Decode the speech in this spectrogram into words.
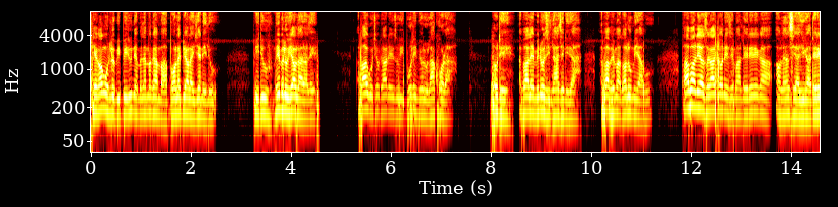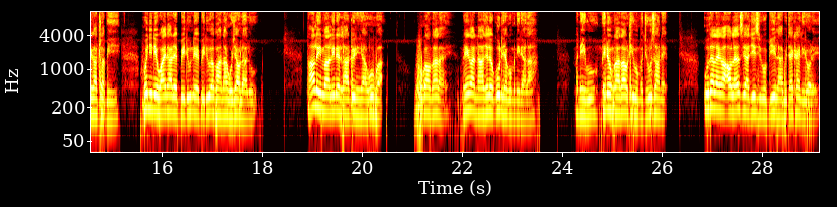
ထဲကောင်းကိုလှုပ်ပြီးပေတူနဲ့မလမကမှာဘောလိုက်ပြောက်လိုက်ရက်နေလို့ပေတူမင်းဘလို့ရောက်လာတာလဲအဖကိုချုပ်ထားတယ်ဆိုပြီးဘိုးတင်မျိုးလို့လာခေါ်တာဟုတ်တယ်အဖလည်းမင်းတို့စီလာချင်နေတာ အဖဘယ်မှသွားလို့မရဘူးသားဖလျောက်စကားပြောနေစင်မှာလေတဲတဲကအောက်လန်းဆရာကြီးကတဲတဲကထွက်ပြီးဝင်းကျင်နေဝိုင်းထားတဲ့ပေတူနဲ့ပေတူအဖနာကိုရောက်လာလို့သားလိမ္မာလေးနဲ့လာတွေ့နေတာဟုတ်ကဟိုကောင်သားလိုက်မင်းကနာကျင်လို့ကိုယ့်နေရာကိုမနေတာလားမနေဘူးမင်းတို့ငါးသားအထိကိုမကြိုးစားနဲ့ဦးသန်းလိုင်ကအောက်လန်းဆရာကြီးစီကိုပြေးလာပြီးတိုက်ခိုက်လေတော့တယ်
